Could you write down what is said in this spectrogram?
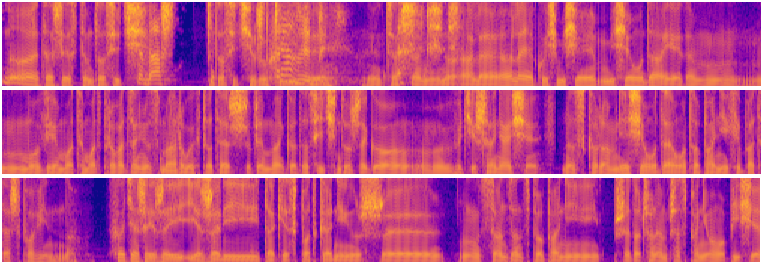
No ale też jestem dosyć, dosyć ruchliwy y, czasami, no ale, ale jakoś mi się, mi się udaje. Tam mówiłem o tym odprowadzaniu zmarłych, to też wymaga dosyć dużego y, wyciszenia się. No skoro mnie się udało, to pani chyba też powinno. Chociaż jeżeli, jeżeli takie spotkanie już, y, sądząc po pani przytoczonym przez panią opisie,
